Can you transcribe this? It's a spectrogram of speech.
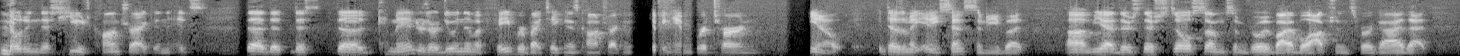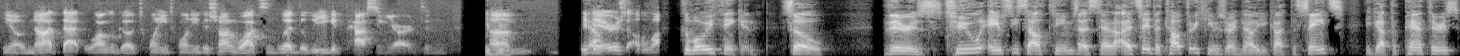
No. building this huge contract, and it's the the the the Commanders are doing them a favor by taking his contract and giving him return. You know, it doesn't make any sense to me, but um, yeah, there's there's still some some really viable options for a guy that you know not that long ago, 2020, Deshaun Watson led the league in passing yards, and um, Yeah. there's a lot. So what are we thinking? So there's two AFC South teams that stand out. I'd say the top three teams right now. You got the Saints, you got the Panthers,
